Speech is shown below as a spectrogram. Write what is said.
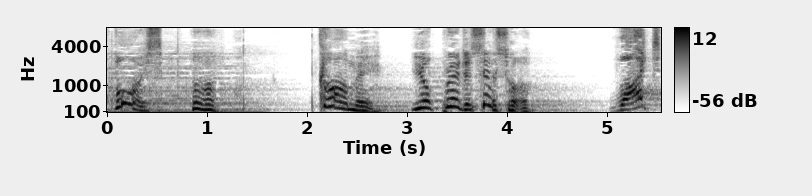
voice. Oh, Kami, your predecessor. What?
